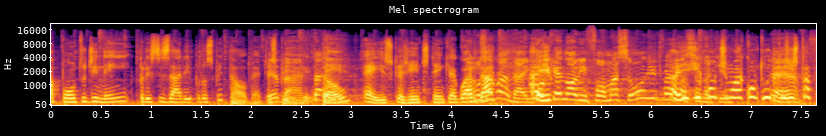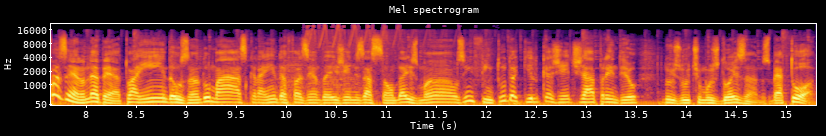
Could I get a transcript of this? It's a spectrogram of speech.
a ponto de nem precisar ir para o hospital, Beto Verdade, Espiga. tá Então, é isso que a gente tem que aguardar. Vamos aguardar. E Aí, qualquer nova informação a gente vai aí, e passando aqui. continuar com tudo que É. a gente está fazendo, né, Beto? Ainda usando máscara, ainda fazendo a higienização das mãos, enfim, tudo aquilo que a gente já aprendeu nos últimos dois anos. Beto,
